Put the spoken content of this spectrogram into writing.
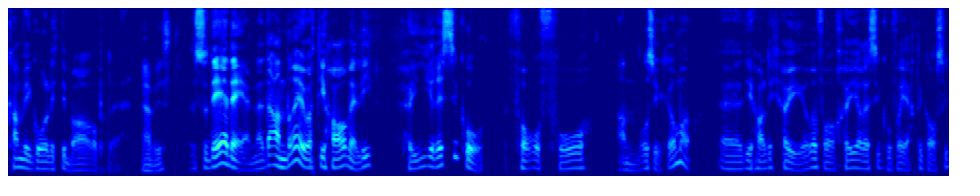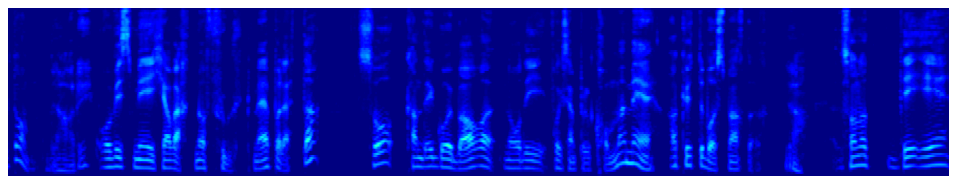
kan vi gå litt i baret på det. Ja visst. Så det er det ene. Det andre er jo at de har veldig høy risiko for å få andre sykdommer. Eh, De har litt høyere for høyere risiko for hjerte-karsykdom. Det har de. Og hvis vi ikke har vært med og fulgt med på dette, så kan det gå i bare når de f.eks. kommer med akutte brystsmerter. Ja. Sånn at det er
